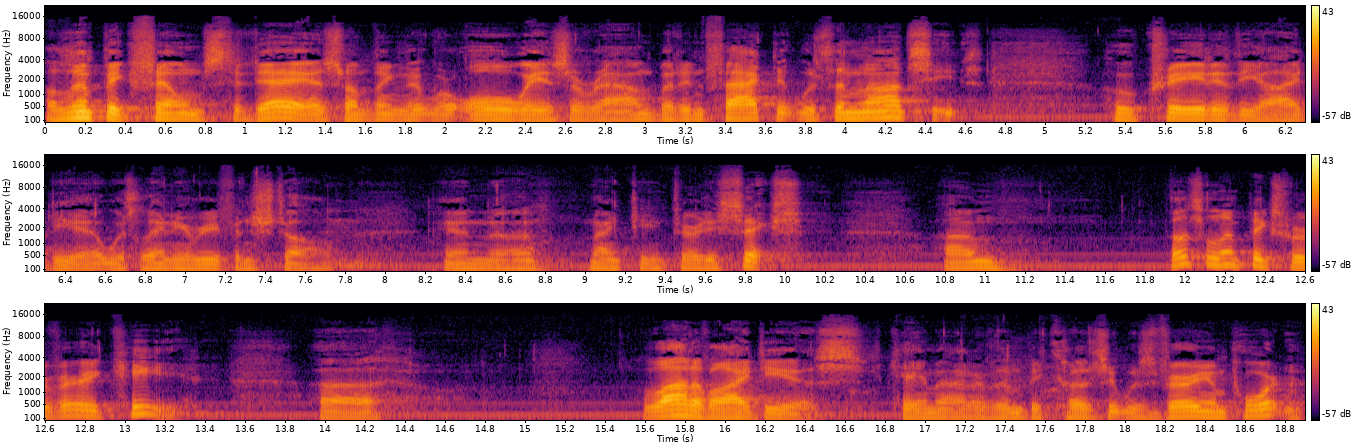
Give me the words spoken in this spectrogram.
Olympic films today as something that were always around, but in fact, it was the Nazis who created the idea with Leni Riefenstahl in uh, 1936. Um, those Olympics were very key. Uh, a lot of ideas came out of them because it was very important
